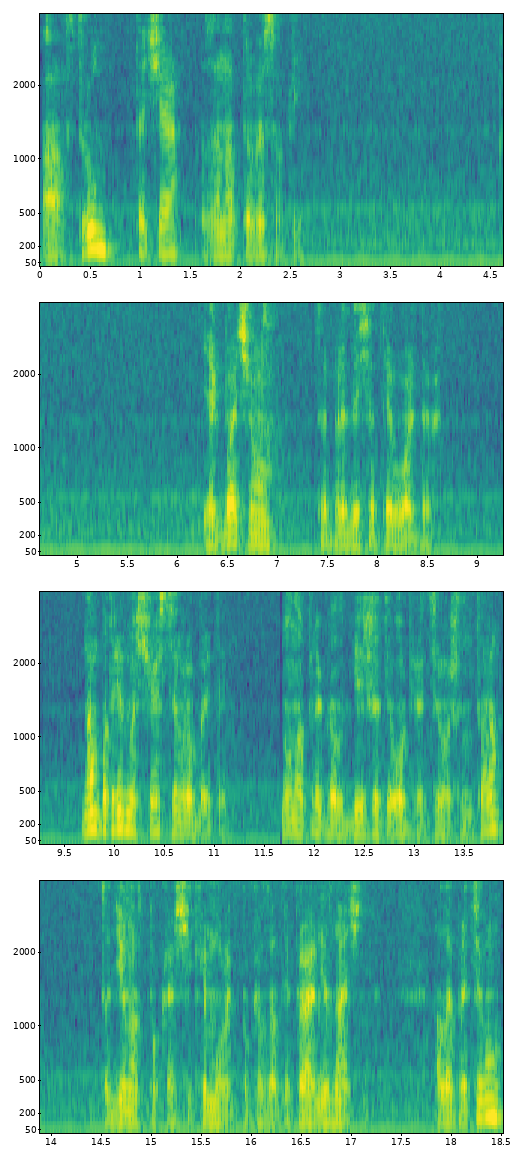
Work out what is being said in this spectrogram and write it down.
а струм тече занадто високий. Як бачимо, це при 10 вольтах. Нам потрібно щось з цим робити. Ну, наприклад, збільшити опір цього шунта, тоді у нас показчики можуть показати правильні значення. Але при цьому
